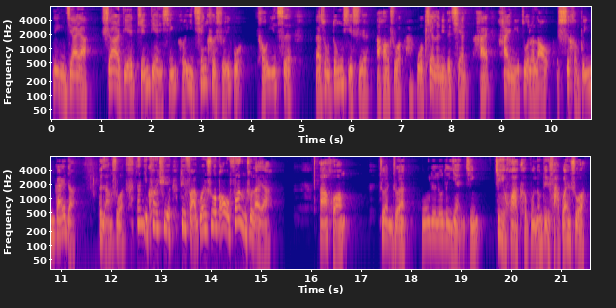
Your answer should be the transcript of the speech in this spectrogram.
另加呀十二碟甜点心和一千克水果。头一次来送东西时，阿黄说：“我骗了你的钱，还害你坐了牢，是很不应该的。”笨狼说：“那你快去对法官说，把我放出来呀！”阿黄转转乌溜溜的眼睛，这话可不能对法官说。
